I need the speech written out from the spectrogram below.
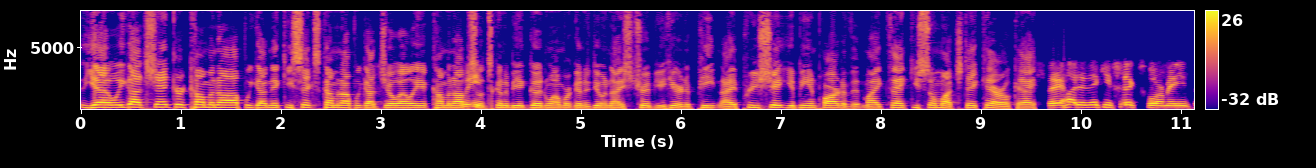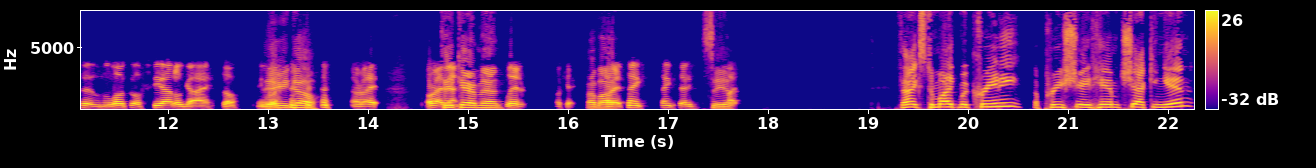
yeah, we got Schenker coming up. We got Nikki Sixx coming up. We got Joe Elliott coming up. Sweet. So it's going to be a good one. We're going to do a nice tribute here to Pete, and I appreciate you being part of it, Mike. Thank you so much. Take care. Okay. Say hi to Nikki Sixx for me. He's a local Seattle guy. So anyway. there you go. All right. All right. Take man. care, man. Later. Okay. Bye bye. All right. Thanks. Thanks, Eddie. See you. Thanks to Mike McCready. Appreciate him checking in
